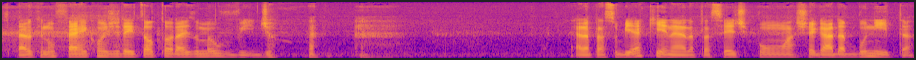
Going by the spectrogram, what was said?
Espero que não ferre com os direitos autorais do meu vídeo. Era pra subir aqui, né? Era pra ser tipo uma chegada bonita,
